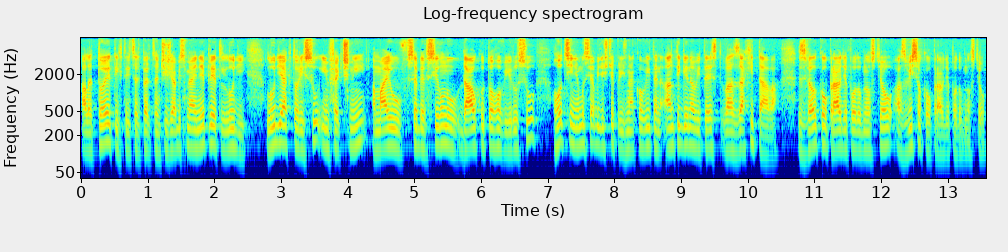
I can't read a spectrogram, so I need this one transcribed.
ale to je tých 30 Čiže aby sme aj neplietli ľudí. Ľudia, ktorí sú infekční a majú v sebe silnú dávku toho vírusu, hoci nemusia byť ešte príznakový, ten antigenový test vás zachytáva s veľkou pravdepodobnosťou a s vysokou pravdepodobnosťou.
